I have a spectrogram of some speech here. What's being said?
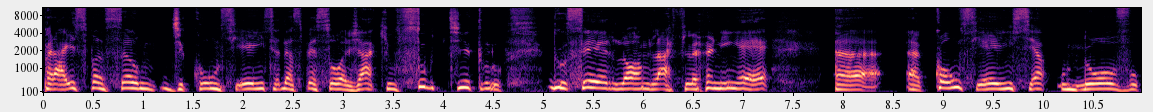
para a expansão de consciência das pessoas, já que o subtítulo do Ser Long Life Learning é uh, a consciência, o novo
